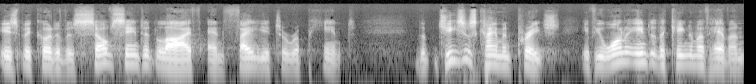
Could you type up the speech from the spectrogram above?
is because of his self centered life and failure to repent. The, Jesus came and preached if you want to enter the kingdom of heaven,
